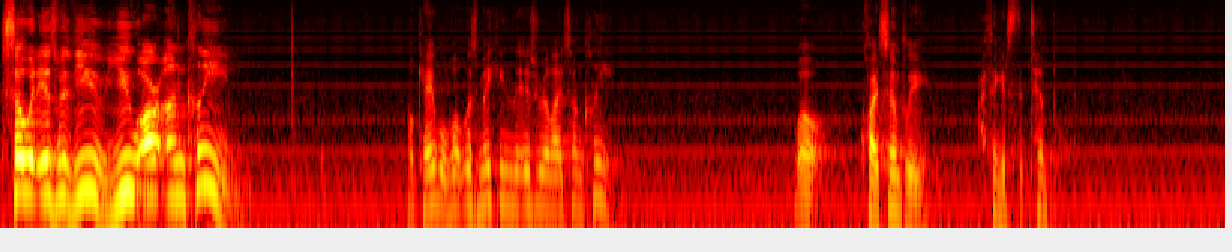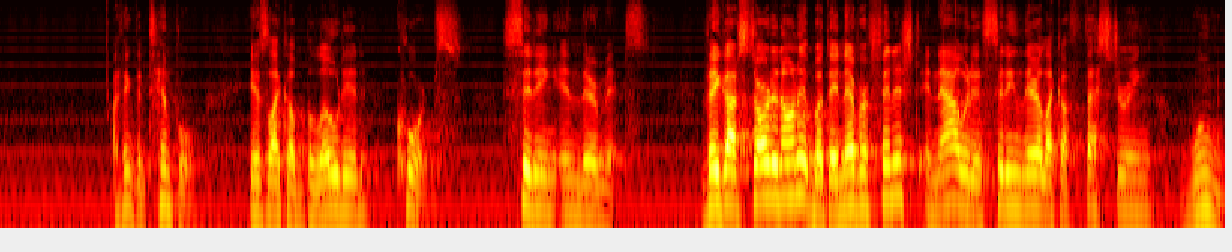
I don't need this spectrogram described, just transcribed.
So it is with you, you are unclean. Okay, well, what was making the Israelites unclean? Well, Quite simply, I think it's the temple. I think the temple is like a bloated corpse sitting in their midst. They got started on it, but they never finished, and now it is sitting there like a festering wound.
